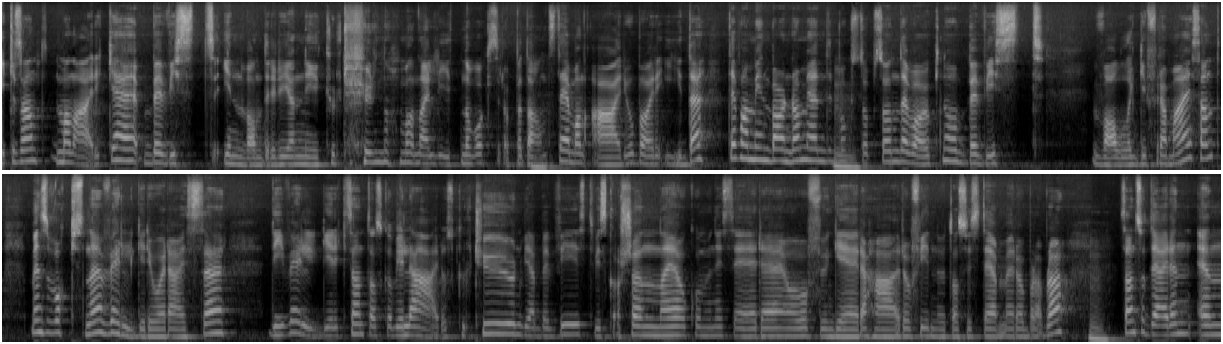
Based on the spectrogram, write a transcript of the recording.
Ikke sant? Man er ikke bevisst innvandrer i en ny kultur når man er liten og vokser opp et annet sted. Man er jo bare i det. Det var min barndom. Jeg vokste opp sånn. Det var jo ikke noe bevisst valg fra meg. Sant? Mens voksne velger jo å reise. De velger, ikke sant? Da skal vi lære oss kulturen, vi er bevisst, vi skal skjønne og kommunisere og fungere her og finne ut av systemer og bla, bla. Mm. Så det er en, en,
